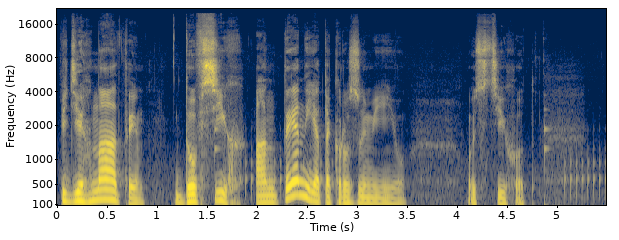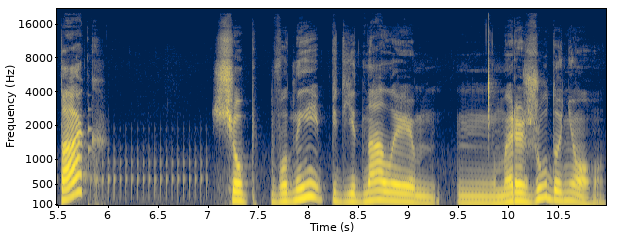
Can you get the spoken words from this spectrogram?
підігнати до всіх антен, я так розумію. Ось цих от. Так, щоб вони під'єднали мережу до нього.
